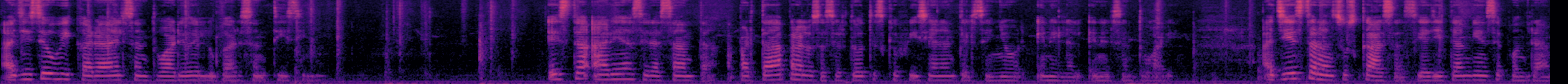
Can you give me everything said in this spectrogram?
Allí se ubicará el santuario del lugar santísimo. Esta área será santa, apartada para los sacerdotes que ofician ante el Señor en el, en el santuario. Allí estarán sus casas y allí también se pondrá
